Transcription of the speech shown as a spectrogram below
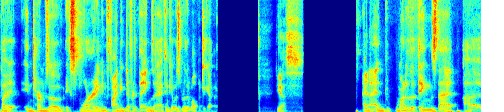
but in terms of exploring and finding different things i think it was really well put together. Yes, and and one of the things that uh,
